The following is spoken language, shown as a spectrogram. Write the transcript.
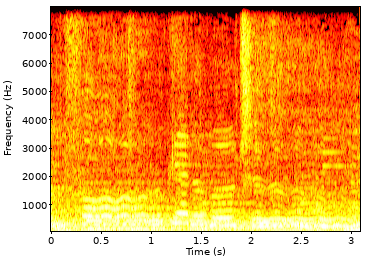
unforgettable too.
